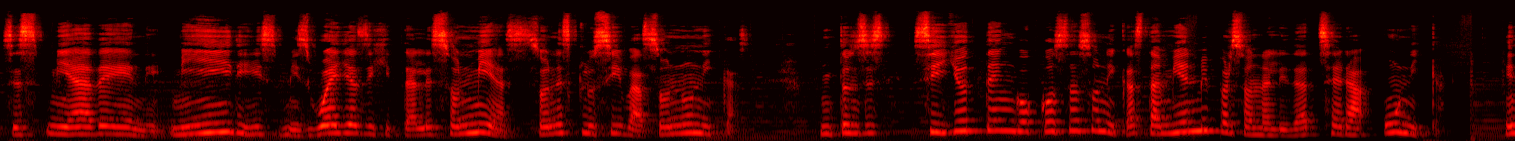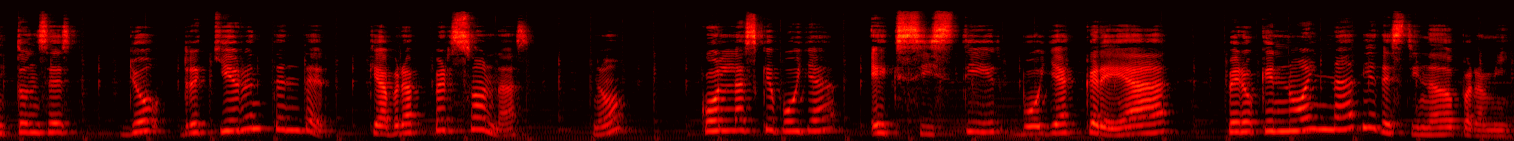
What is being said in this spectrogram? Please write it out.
es mi ADN, mi iris, mis huellas digitales son mías, son exclusivas, son únicas. Entonces, si yo tengo cosas únicas, también mi personalidad será única. Entonces, yo requiero entender que habrá personas, ¿no? Con las que voy a existir, voy a crear, pero que no hay nadie destinado para mí.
